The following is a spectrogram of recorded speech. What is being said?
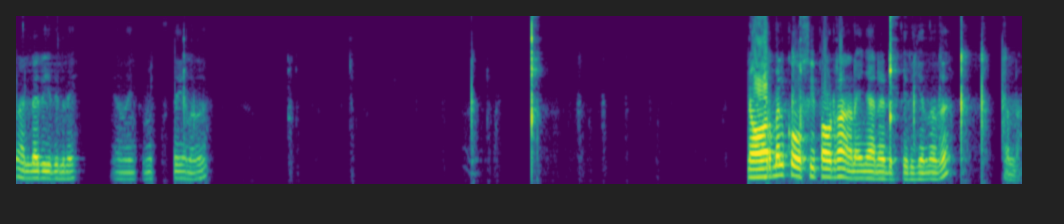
നല്ല രീതിയിൽ ഞാൻ മിക്സ് ചെയ്യണത് നോർമൽ കോഫി പൗഡർ ആണ് ഞാൻ എടുത്തിരിക്കുന്നത്. കണ്ടോ?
